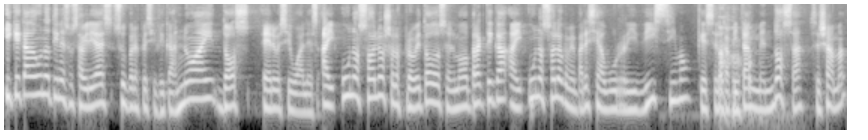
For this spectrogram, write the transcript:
y que cada uno tiene sus habilidades súper específicas. No hay dos héroes iguales. Hay uno solo, yo los probé todos en el modo práctica, hay uno solo que me parece aburridísimo, que es el Capitán Mendoza, se llama.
